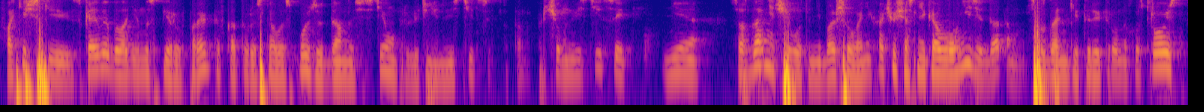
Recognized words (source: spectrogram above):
фактически Skyway был одним из первых проектов, который стал использовать данную систему привлечения инвестиций. Причем инвестиций не создание чего-то небольшого. Я не хочу сейчас никого унизить, да, там, создание каких-то электронных устройств,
